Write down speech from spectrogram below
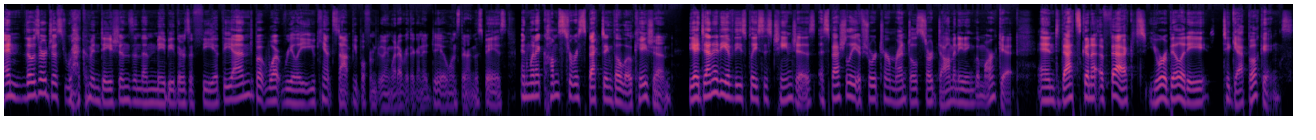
And those are just recommendations, and then maybe there's a fee at the end. But what really, you can't stop people from doing whatever they're going to do once they're in the space. And when it comes to respecting the location, the identity of these places changes, especially if short term rentals start dominating the market. And that's going to affect your ability to get bookings.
